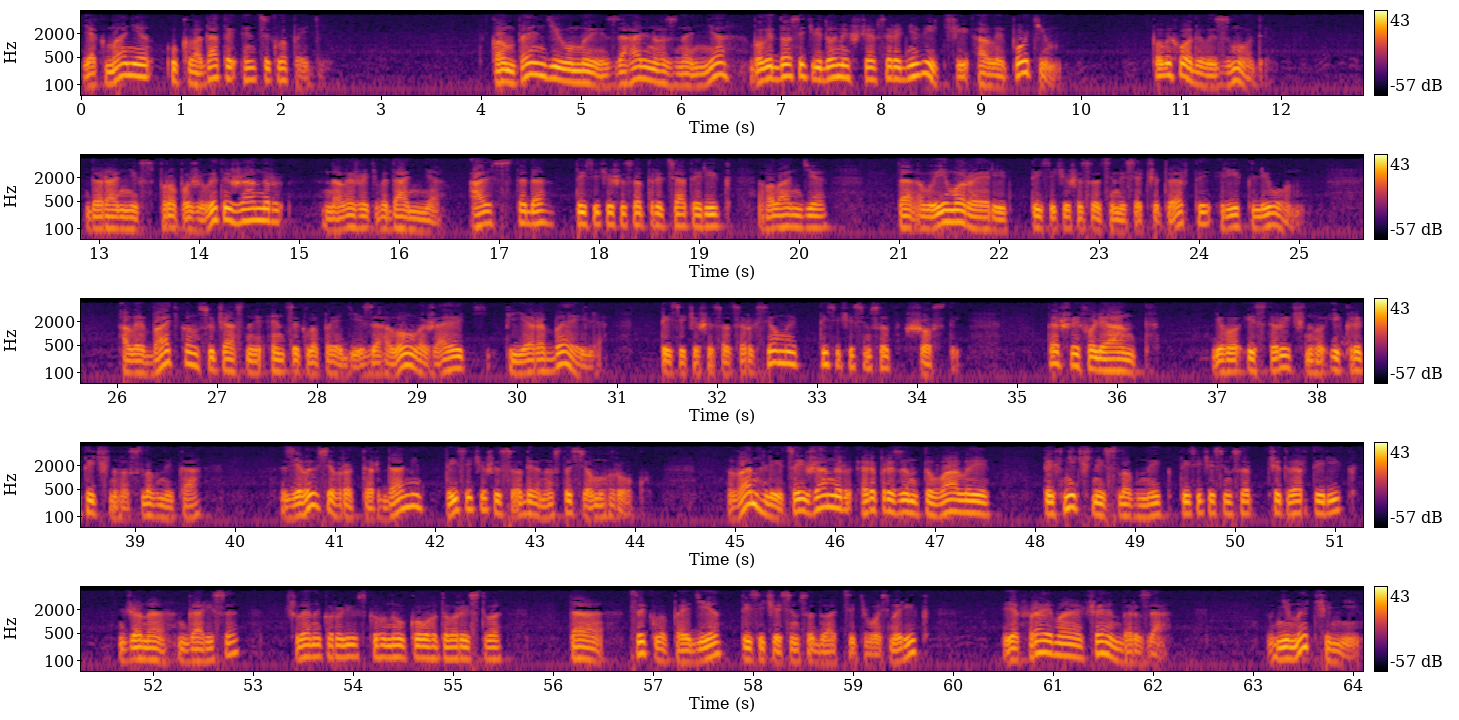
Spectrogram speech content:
як манія укладати енциклопедії. Компендіуми загального знання були досить відомі ще в середньовіччі, але потім повиходили з моди. До ранніх спроб оживити жанр належать видання Альстеда 1630 рік Голландія та Луї Морері 1674 рік Ліон. Але батьком сучасної енциклопедії загалом вважають П'єра Бейля 1647-1706. Перший фоліант його історичного і критичного словника з'явився в Роттердамі 1697 року. В Англії цей жанр репрезентували технічний словник 1704 рік Джона Гарріса, члена Королівського наукового товариства, та циклопедія 1728 рік Єфраїма Чемберза. В Німеччині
